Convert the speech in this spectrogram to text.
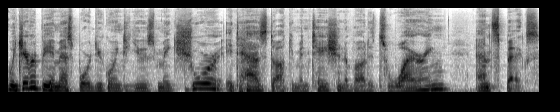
Whichever BMS board you're going to use, make sure it has documentation about its wiring and specs.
